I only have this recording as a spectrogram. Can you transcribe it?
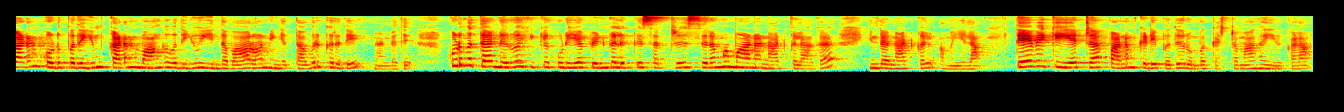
கடன் கொடுப்பதையும் கடன் வாங்குவதையும் இந்த வாரம் நீங்கள் தவிர்க்கிறதே நல்லது. குடும்பத்தை நிர்வகிக்கக்கூடிய பெண்களுக்கு சற்று சிரமமான நாட்களாக இந்த நாட்கள் அமையலாம். தேவைக்கு ஏற்ற பணம் கிடைப்பது ரொம்ப கஷ்டமாக இருக்கலாம்.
